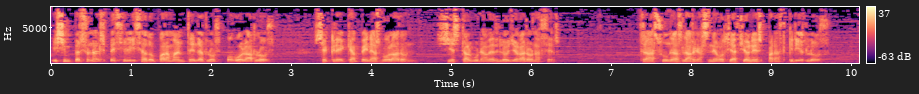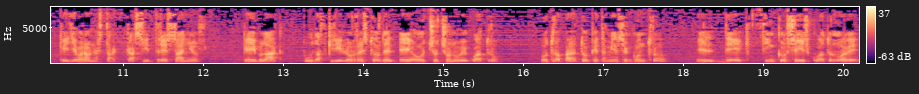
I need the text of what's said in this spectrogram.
y sin personal especializado para mantenerlos o volarlos, se cree que apenas volaron, si es que alguna vez lo llegaron a hacer. Tras unas largas negociaciones para adquirirlos, que llevaron hasta casi tres años, Gay Black pudo adquirir los restos del E8894. Otro aparato que también se encontró, el D5649,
